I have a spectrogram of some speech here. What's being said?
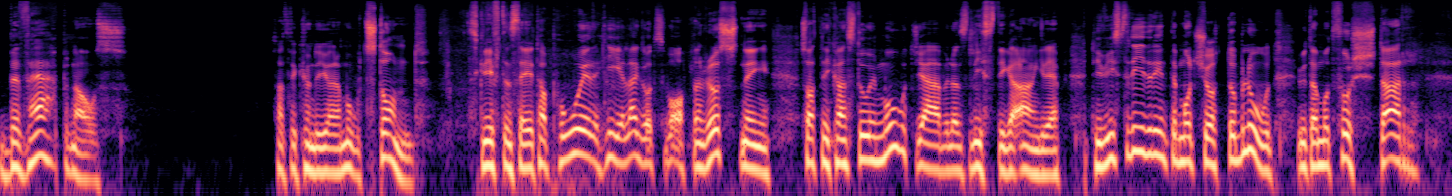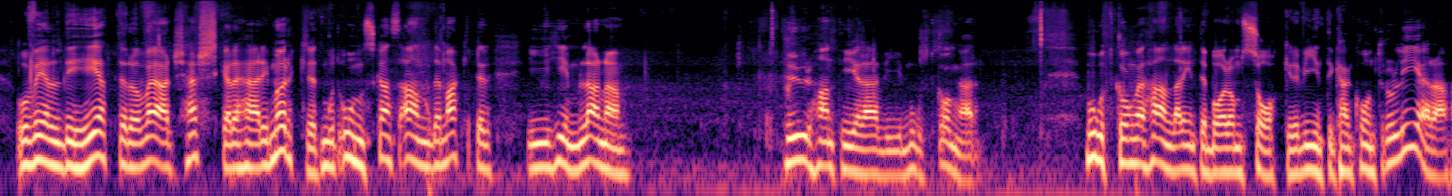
beväpna oss så att vi kunde göra motstånd. Skriften säger ta på er hela Guds vapenrustning så att ni kan stå emot djävulens listiga angrepp. Ty vi strider inte mot kött och blod utan mot furstar och väldigheter och världshärskare här i mörkret, mot ondskans andemakter i himlarna. Hur hanterar vi motgångar? Motgångar handlar inte bara om saker vi inte kan kontrollera,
